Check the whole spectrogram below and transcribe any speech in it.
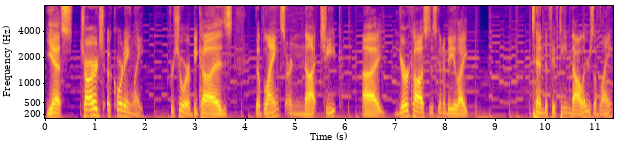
Yes, charge accordingly for sure because the blanks are not cheap. Uh, your cost is going to be like 10 to 15 dollars of blank,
